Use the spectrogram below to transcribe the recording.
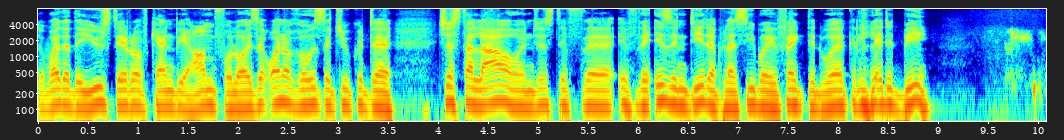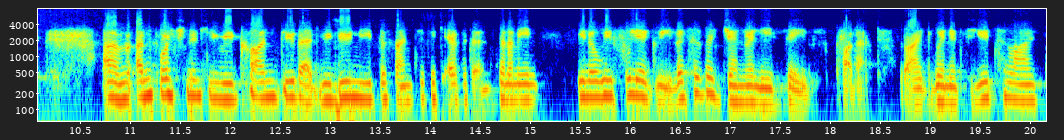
whether the use thereof can be harmful, or is it one of those that you could uh, just allow and just if the if there is indeed a placebo effect at work, let it be? Um, unfortunately, we can't do that. We do need the scientific evidence, and I mean, you know, we fully agree. This is a generally safe product, right? When it's utilized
